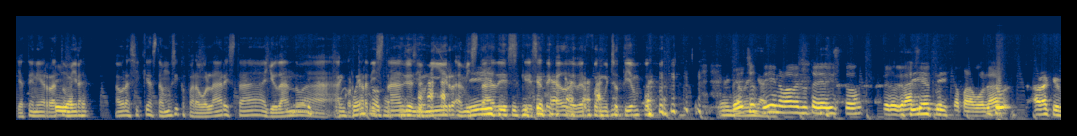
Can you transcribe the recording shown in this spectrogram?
Ya tenía rato, mira. Ahora sí que hasta música para volar está ayudando a, cortar distancias y unir amistades que se han dejado de ver por mucho tiempo. de hecho, sí, no mames, no te había visto. Pero gracias, música para volar. Ahora que,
